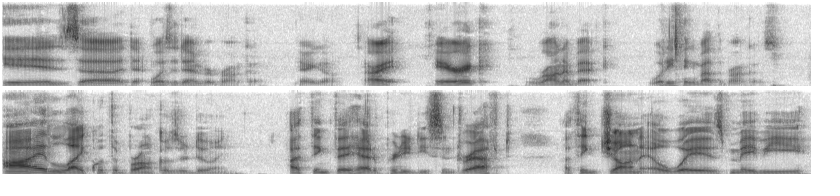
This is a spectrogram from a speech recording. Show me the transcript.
is uh, was a Denver Bronco. There you go. All right, Eric Ronnebeck. What do you think about the Broncos? I like what the Broncos are doing. I think they had a pretty decent draft. I think John Elway is maybe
